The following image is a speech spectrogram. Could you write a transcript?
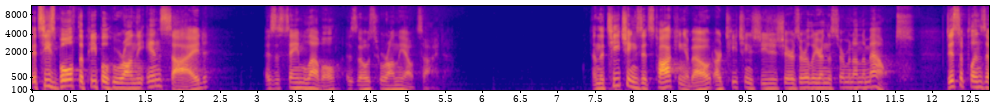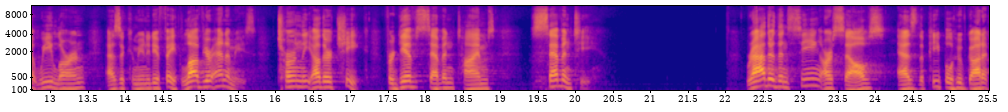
It sees both the people who are on the inside as the same level as those who are on the outside. And the teachings it's talking about are teachings Jesus shares earlier in the Sermon on the Mount. Disciplines that we learn as a community of faith. Love your enemies, turn the other cheek, forgive seven times 70. Rather than seeing ourselves as the people who've got it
